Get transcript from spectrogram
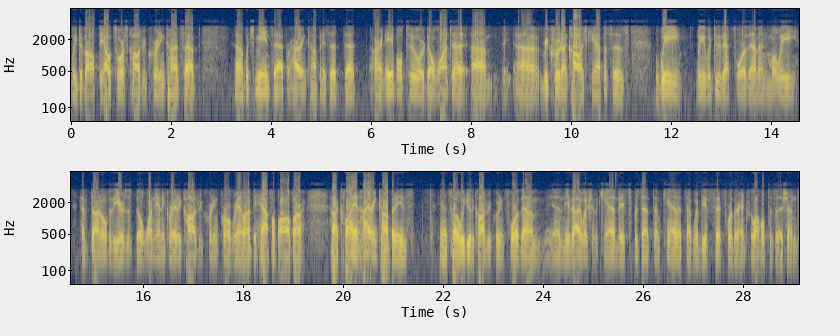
we developed the outsourced college recruiting concept, uh, which means that for hiring companies that, that aren't able to or don't want to um, uh, recruit on college campuses, we we would do that for them. And what we have done over the years is built one integrated college recruiting program on behalf of all of our uh, client hiring companies and so we do the college recruiting for them and the evaluation of the candidates to present them candidates that would be a fit for their entry level positions.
